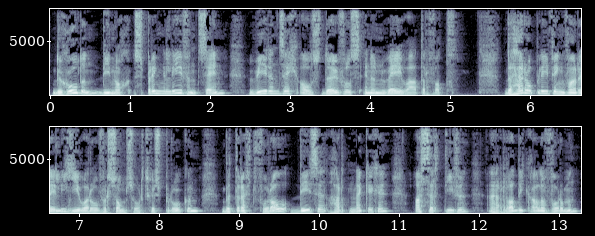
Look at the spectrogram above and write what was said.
De goden, die nog springlevend zijn, weren zich als duivels in een wijwatervat. De heropleving van religie waarover soms wordt gesproken, betreft vooral deze hardnekkige, assertieve en radicale vormen,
